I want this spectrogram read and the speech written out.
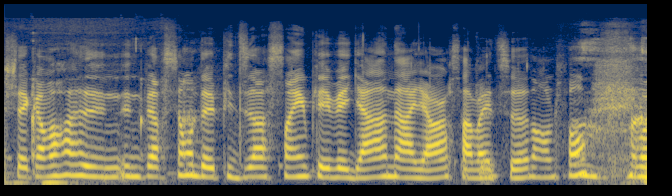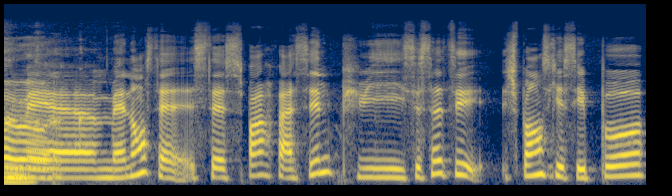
J'étais comme ah, une, une version de pizza simple et végane ailleurs. Ça va être ça, dans le fond. ouais, mais, ouais. mais non, c'était c'était super facile. Puis c'est ça, tu sais, je pense que c'est pas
